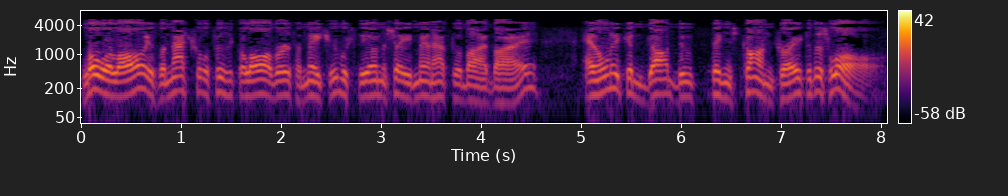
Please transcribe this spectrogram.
Lower law is the natural physical law of earth and nature which the unsaved men have to abide by, and only can God do things contrary to this law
